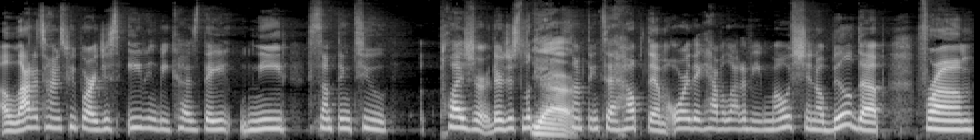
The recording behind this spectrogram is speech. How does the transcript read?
A lot of times people are just eating because they need something to pleasure. They're just looking Yeah. for something to help them or they have a lot of emotional buildup from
